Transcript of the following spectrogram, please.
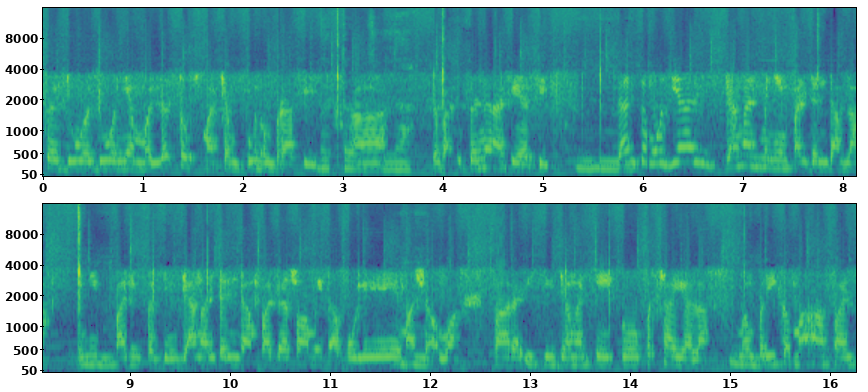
kedua-duanya meletus macam gunung berapi. Betul. Uh, sebab itu kena hati-hati. Mm-hmm. Dan kemudian jangan menyimpan dendam lah. Ini hmm. paling penting. Jangan dendam pada suami tak boleh. Hmm. Masya Allah. Para isteri jangan ego. Percayalah. Hmm. Memberi kemaafan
